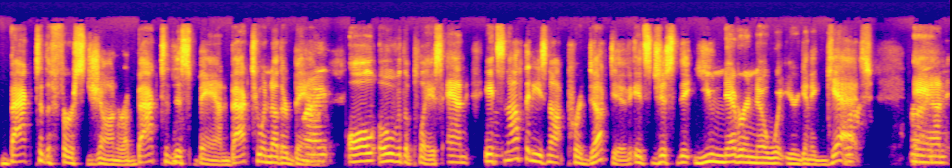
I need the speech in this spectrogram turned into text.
back to the first genre, back to this band, back to another band, right. all over the place. And it's mm-hmm. not that he's not productive, it's just that you never know what you're going to get. Right. And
